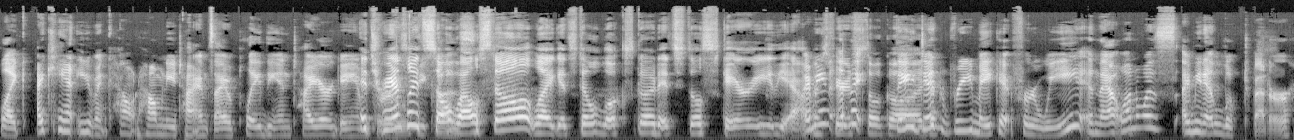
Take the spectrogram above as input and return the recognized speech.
Like I can't even count how many times I have played the entire game. it translates so well still. Like it still looks good. It's still scary. The I mean, atmosphere they, is still good. they did remake it for Wii, and that one was. I mean, it looked better.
